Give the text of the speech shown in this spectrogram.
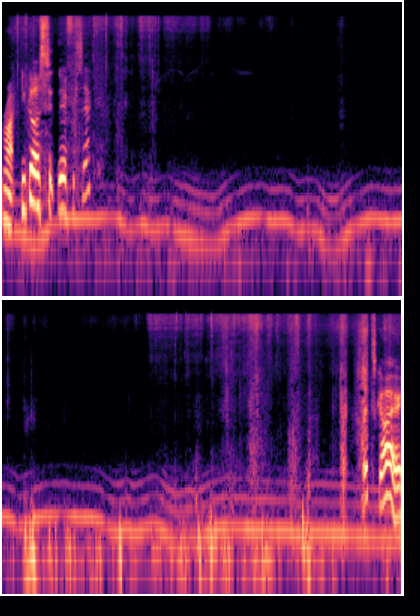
Right, you guys sit there for a sec. Let's go.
